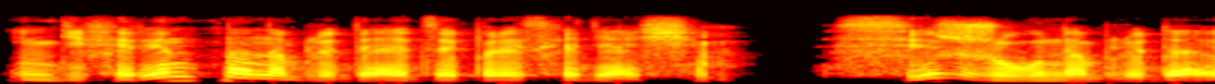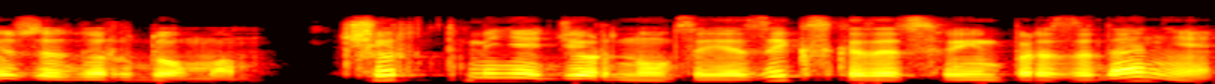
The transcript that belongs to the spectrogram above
индифферентно наблюдает за происходящим. Сижу, наблюдаю за дурдомом. Черт меня дернул за язык сказать своим про задание,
